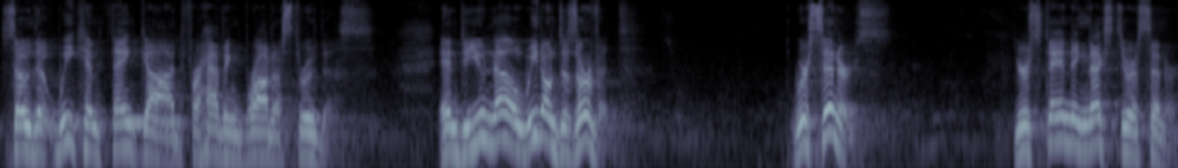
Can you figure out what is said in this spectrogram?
so that we can thank God for having brought us through this. And do you know we don't deserve it? We're sinners. You're standing next to a sinner.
